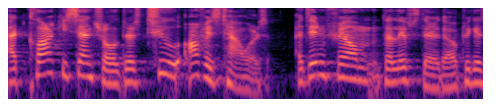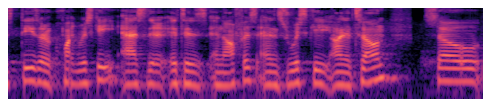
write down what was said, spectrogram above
At Clarke Quay Central, there's two office towers. I didn't film the lifts there though because these are quite risky as there, it is an office and it's risky on its own. So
